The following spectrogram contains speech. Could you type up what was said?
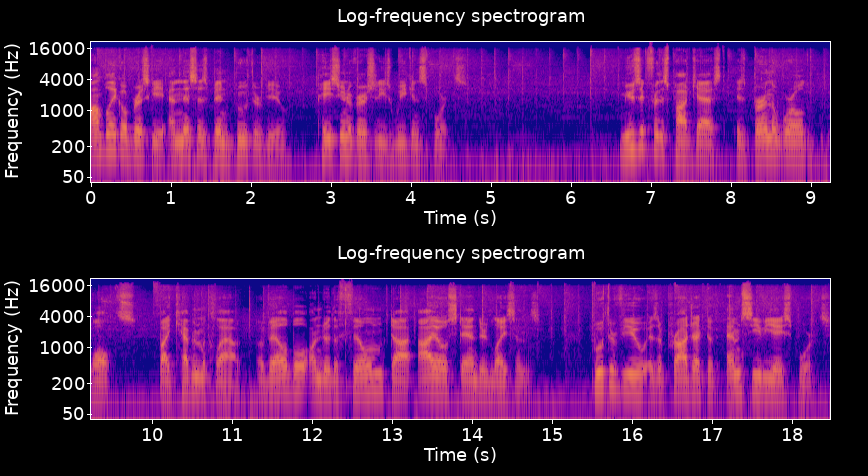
I'm Blake Obrisky, and this has been Booth Review, Pace University's Week in Sports. Music for this podcast is Burn the World Waltz by Kevin MacLeod, available under the film.io standard license. Booth Review is a project of MCVA Sports.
